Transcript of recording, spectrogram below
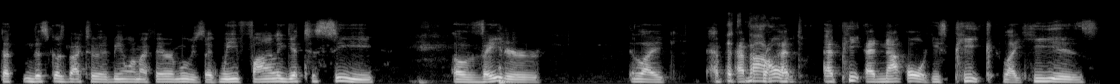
that this goes back to it being one of my favorite movies. Like we finally get to see a Vader, like at, at, not old. at, at peak, at not old. He's peak. Like he is.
